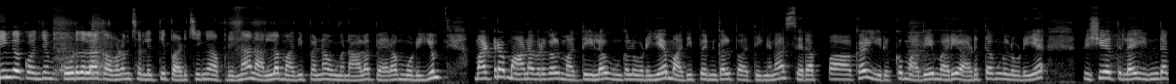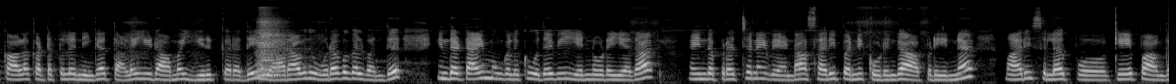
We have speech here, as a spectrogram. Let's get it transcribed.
நீங்கள் கொஞ்சம் கூடுதலாக கவனம் செலுத்தி படிச்சிங்க அப்படின்னா நல்ல மதிப்பெண்ணை உங்களால் பெற முடியும். மற்ற மாணவர்கள் மத்தியில் உங்களுடைய மதிப்பெண்கள் பார்த்திங்கன்னா சிறப்பாக இருக்கும். அதே மாதிரி அடுத்தவங்களுடைய விஷயத்தில் இந்த காலகட்டத்தில் நீங்கள் தலையிடாமல் இருக்கிறது யாராவது உறவுகள் வந்து இந்த டைம் உங்களுக்கு உதவி என்னுடையதாக இந்த பிரச்சனை வேண்டாம் சரி பண்ணி கொடுங்க அப்படின்னு மாதிரி சிலர் போ கேட்பாங்க.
